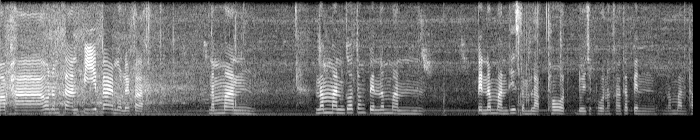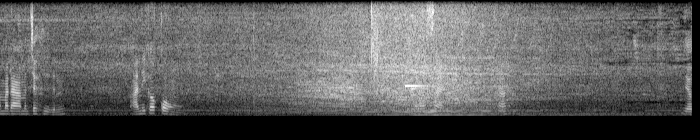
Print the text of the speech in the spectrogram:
มะพร้าวน้ำตาลปี๊บได้หมดเลยค่ะ น้ำมัน น้ำมันก็ต้องเป็นน้ำมันเป็นน้ำมันที่สำหรับทอดโดยเฉพาะนะคะ ถ้าเป็นน้ำมันธรรมดามันจะหืน อันนี้ก็กล่องเอาใส่ค่ะเดี๋ยว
